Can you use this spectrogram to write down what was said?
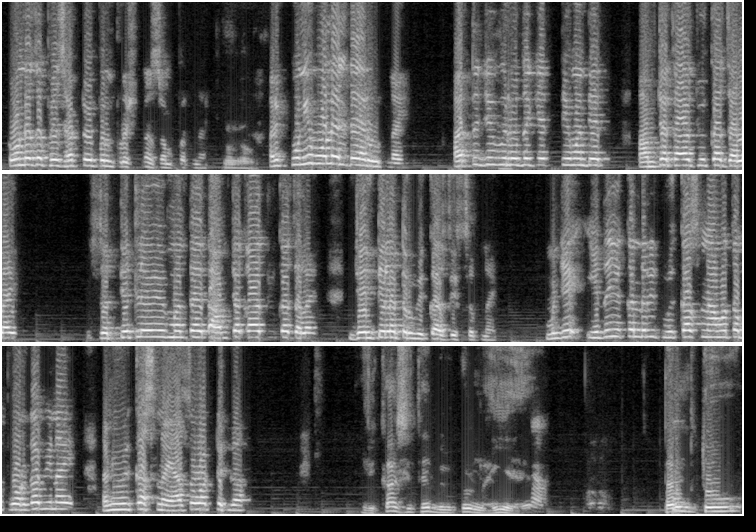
तोंडाचा फेस हटतोय पण प्रश्न संपत नाही. आणि कोणी बोलायला तयार होत नाही. आता जे विरोधक आहेत ते म्हणतात आमच्या काळात विकास झालाय. सत्तेतले म्हणतायत आमच्या काळात विकास झालाय. जनतेला तर विकास दिसत नाही. म्हणजे इथे एकंदरीत विकास नावाचा पोरगा बी नाही आणि विकास नाही असं वाटतं का? विकास इथे बिलकुल नाहीये. हा. परंतु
